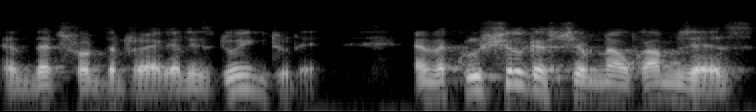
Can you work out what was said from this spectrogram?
And that's what the dragon is doing today. And the crucial question now comes is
